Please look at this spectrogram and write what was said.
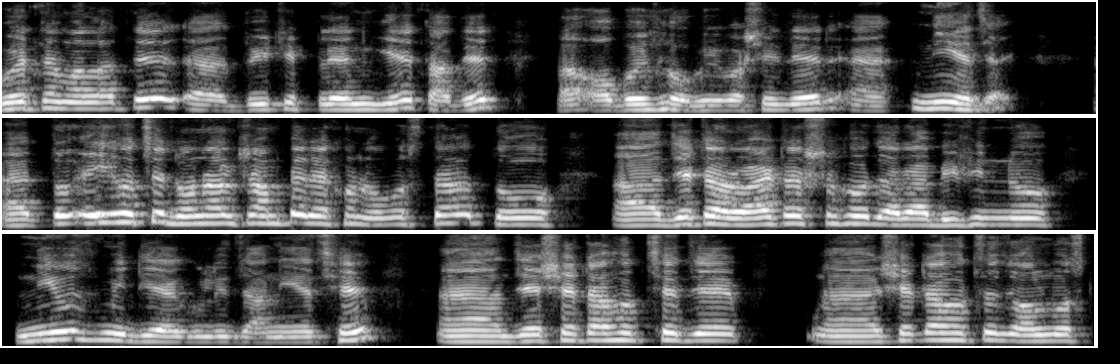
গুয়েতেমালাতে দুইটি প্লেন গিয়ে তাদের অবৈধ অভিবাসীদের নিয়ে যায়। তো এই হচ্ছে ডোনাল্ড ট্রাম্পের এখন অবস্থা। তো যেটা রয়টার সহ যারা বিভিন্ন নিউজ মিডিয়াগুলি জানিয়েছে যে সেটা হচ্ছে যে সেটা হচ্ছে যে অলমোস্ট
